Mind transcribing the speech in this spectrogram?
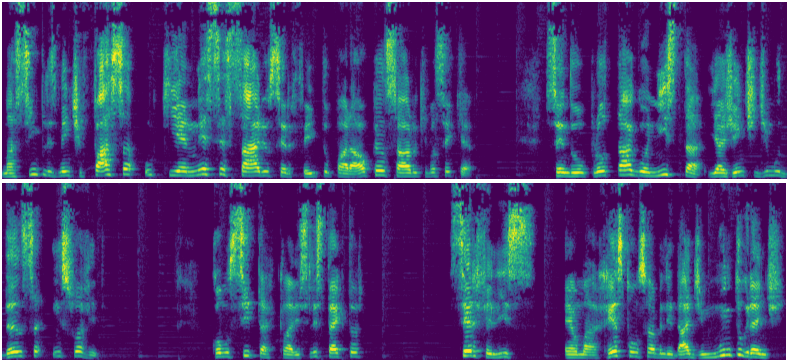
mas simplesmente faça o que é necessário ser feito para alcançar o que você quer, sendo o protagonista e agente de mudança em sua vida. Como cita Clarice Lispector, ser feliz é uma responsabilidade muito grande.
